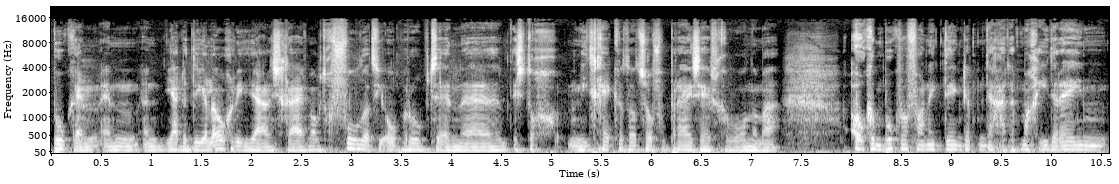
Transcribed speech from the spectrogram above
Boek en, en, en ja, de dialogen die hij daarin schrijft, maar ook het gevoel dat hij oproept. En eh, het is toch niet gek dat dat zoveel prijzen heeft gewonnen. Maar ook een boek waarvan ik denk dat ja, dat mag iedereen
